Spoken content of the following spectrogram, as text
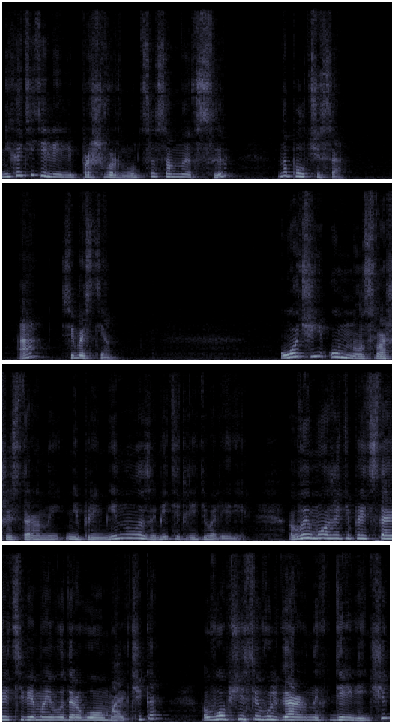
Не хотите ли прошвырнуться со мной в сыр на полчаса? А, Себастьян?» «Очень умно с вашей стороны», — не приминула заметить леди Валерия. «Вы можете представить себе моего дорогого мальчика в обществе вульгарных деревенщин?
